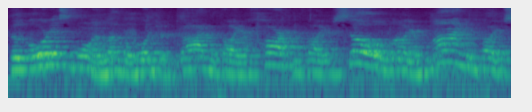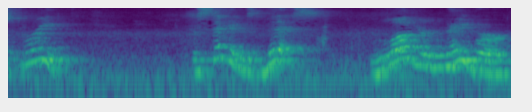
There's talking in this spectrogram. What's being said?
The Lord is one. Love the Lord your God with all your heart, with all your soul, with all your mind, with all your strength. The second is this. Love your neighbor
